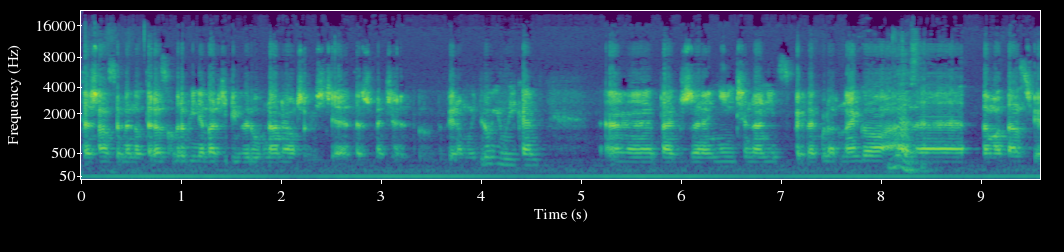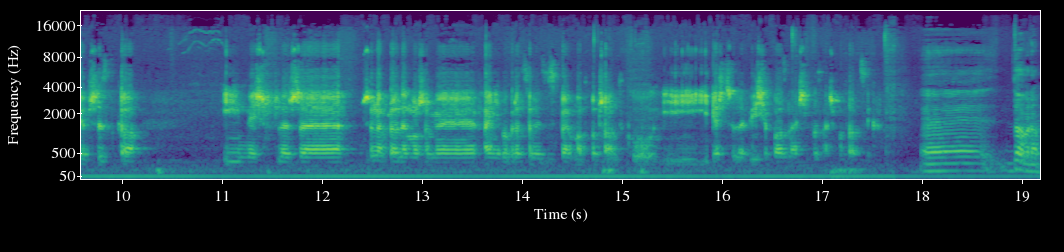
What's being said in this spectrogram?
te szanse będą teraz odrobinę bardziej wyrównane. Oczywiście też będzie to dopiero mój drugi weekend, e, także nie liczę na nic spektakularnego, Jasne. ale sobie wszystko i myślę, że, że naprawdę możemy fajnie popracować z zespołem od początku i jeszcze lepiej się poznać i poznać motocykl. E, dobra,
